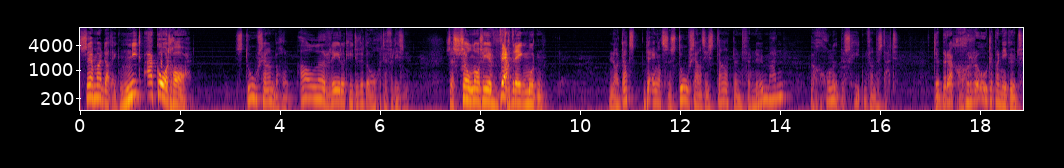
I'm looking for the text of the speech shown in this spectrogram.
Zeg maar dat ik niet akkoord ga. Stoesaan begon alle redelijkheid uit het ogen te verliezen. Ze zullen ons hier wegdringen moeten. Nadat de Engelsen Stoesaan zijn standpunt vernomen hadden, begon het beschieten van de stad. Er brak grote paniek uit.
